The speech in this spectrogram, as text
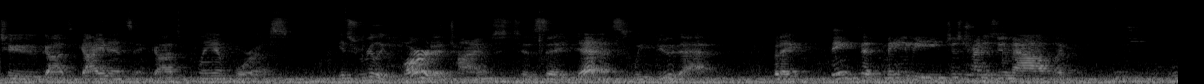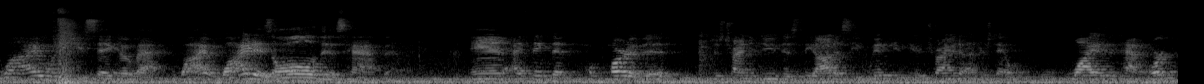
to God's guidance and God's plan for us? It's really hard at times to say, yes, we do that. But I think that maybe just trying to zoom out, like, why would she say go back? Why, why does all of this happen? And I think that part of it, just trying to do this theodicy with you here, trying to understand why is this happening, or,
